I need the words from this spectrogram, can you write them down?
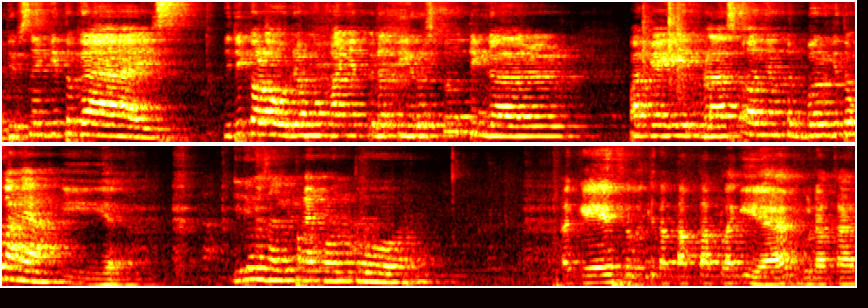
tipsnya gitu guys. Jadi kalau udah mukanya udah tirus tuh tinggal pakein blush on yang tebel gitu kak ya. iya Jadi nggak usah pakai kontur. oke setelah kita tap tap lagi ya gunakan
